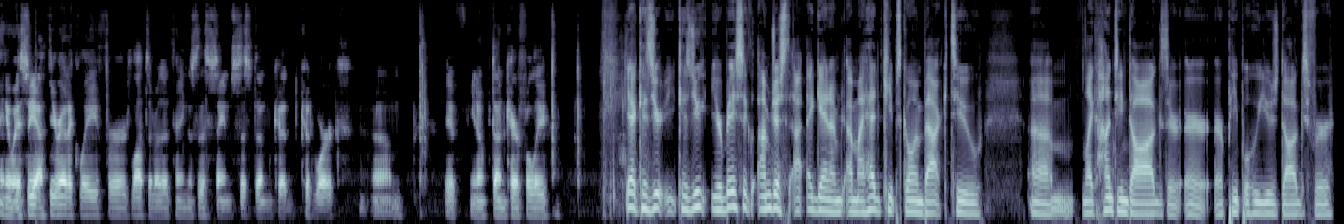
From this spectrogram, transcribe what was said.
anyway, so yeah, theoretically for lots of other things, this same system could, could work, um, if, you know, done carefully. Yeah. Cause you're, cause you, you're basically, I'm just, again, I'm, my head keeps going back to, um, like hunting dogs or, or, or people who use dogs for,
